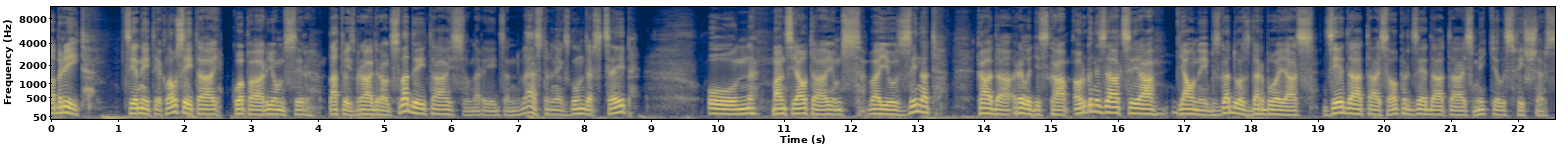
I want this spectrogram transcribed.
Labrīt, cienītie klausītāji! Kopā ar jums ir Latvijas brāļa draugs vadītājs un arī dzen, vēsturnieks Gunārs Ceipe. Un mans jautājums, vai jūs zinat, kādā reliģiskā organizācijā jaunības gados darbojās dziedātājs, operdziedātājs Miķelis Fišers?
